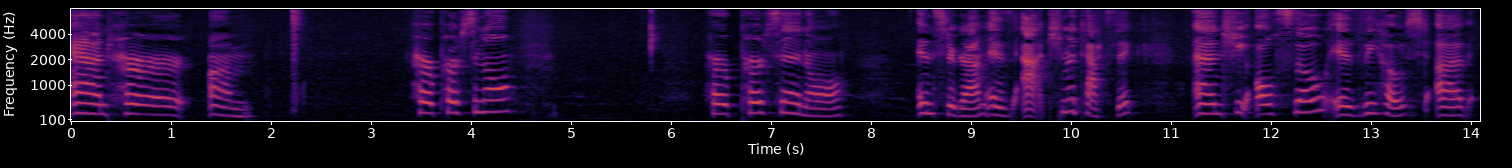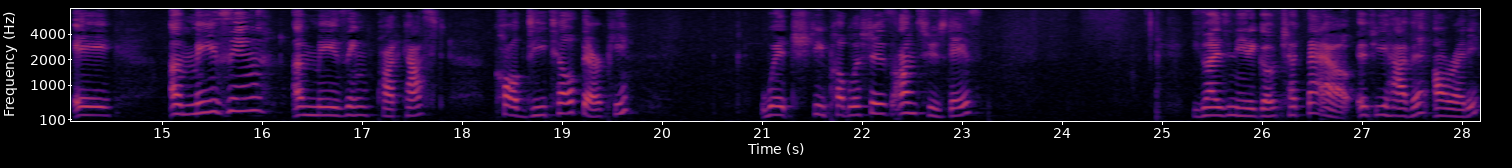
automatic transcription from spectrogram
And her um her personal her personal Instagram is at Schnatastic and she also is the host of a amazing amazing podcast called Detail Therapy which she publishes on Tuesdays. You guys need to go check that out if you haven't already.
